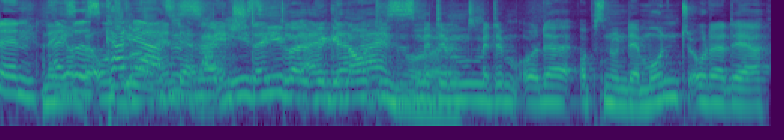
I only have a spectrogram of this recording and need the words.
denn? Naja, also es kann ja. ein, Es der ist halt easy, weil wir der genau dieses mit dem, mit dem, oder ob es nun der Mund oder der,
